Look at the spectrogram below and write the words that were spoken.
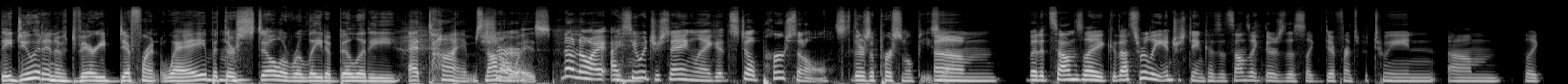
they do it in a very different way, but there's still a relatability at times, not Sure. always. No, no, I, I see what you're saying. Like it's still personal. So there's a personal piece. yeah. Um, but it sounds like that's really interesting because it sounds like there's this like difference between um like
